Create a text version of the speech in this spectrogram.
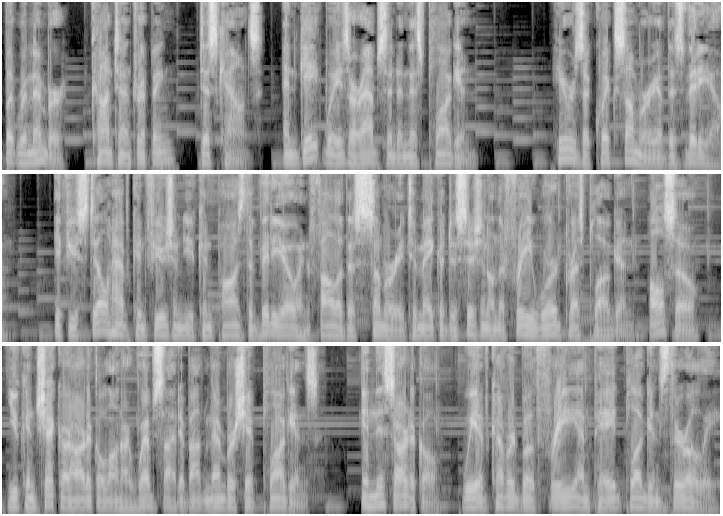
But remember, content dripping, discounts, and gateways are absent in this plugin. Here is a quick summary of this video. If you still have confusion you can pause the video and follow this summary to make a decision on the free WordPress plugin. Also, you can check our article on our website about membership plugins. In this article, we have covered both free and paid plugins thoroughly.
